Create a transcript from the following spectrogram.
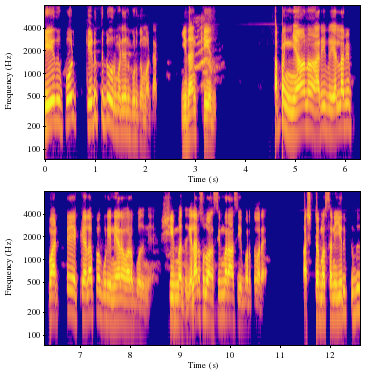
கேது போல் கெடுத்துட்டு ஒரு மனிதன் கொடுக்க மாட்டார். இதான் கேது. அப்ப ஞானம் அறிவு எல்லாமே பட்டைய கிளப்பக்கூடிய நேரம் வரப்போகுதுங்க. சிம்மத்துக்கு. எல்லாரும் சொல்லுவாங்க சிம்ம ராசியை பொறுத்தவரை. அஷ்டம சனி இருக்குது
